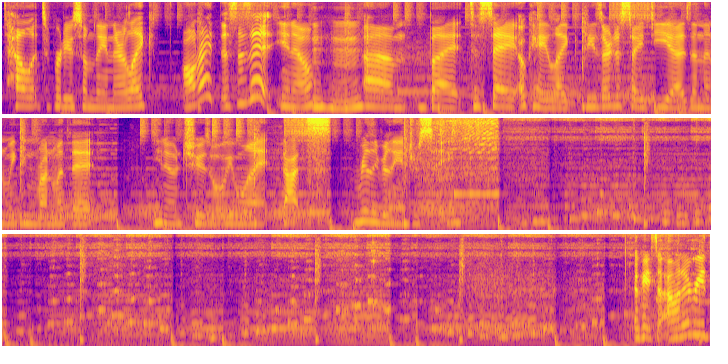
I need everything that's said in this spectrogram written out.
tell it to produce something and they're like, "All right, this is it," you know? Mm-hmm. Um, but to say, okay, like these are just ideas and then we can run with it, you know, choose what we want, that's really, really interesting. Okay, so I want to read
